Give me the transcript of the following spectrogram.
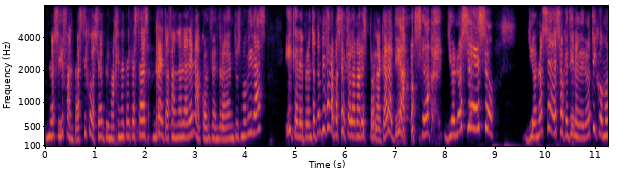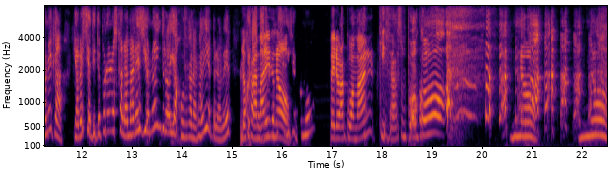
No, sí, fantástico. O sea, tú imagínate que estás retozando en la arena, concentrada en tus movidas, y que de pronto te empiezan a pasar calamares por la cara, tía. O sea, yo no sé eso. Yo no sé eso que tiene de erótico, Mónica. Que a ver si a ti te ponen los calamares, yo no entro ahí a juzgar a nadie, pero a ver. Los calamares lo no. común, Pero Aquaman quizás un poco... No. No.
